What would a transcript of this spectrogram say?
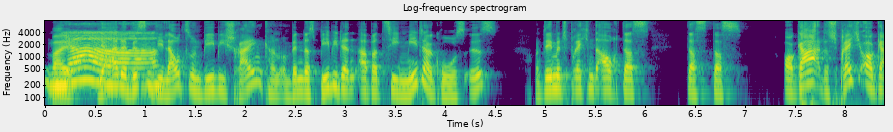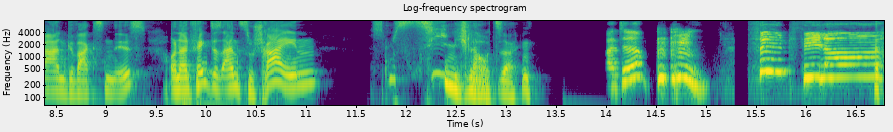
Weil ja. wir alle wissen, wie laut so ein Baby schreien kann. Und wenn das Baby dann aber 10 Meter groß ist und dementsprechend auch das, das, das, Organ, das Sprechorgan gewachsen ist und dann fängt es an zu schreien, das muss ziemlich laut sein. Warte. Filmfehler.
